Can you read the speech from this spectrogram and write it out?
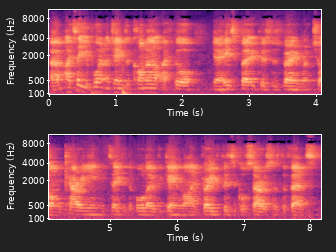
Um, I take your point on James O'Connor. I thought you know, his focus was very much on carrying, taking the ball over the game line, very physical Saracens defence.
